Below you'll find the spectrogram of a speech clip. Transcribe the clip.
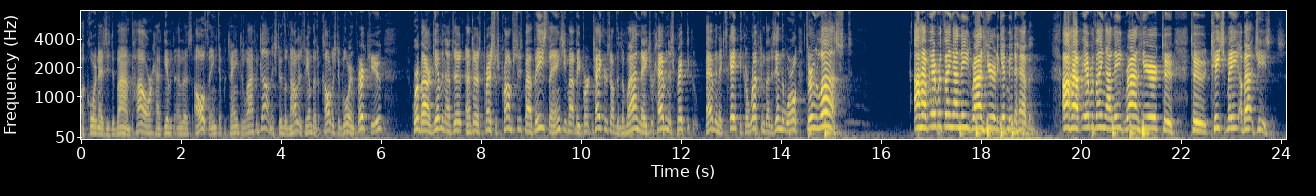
according as his divine power hath given unto us all things that pertain to life and godliness, to the knowledge of him that hath called us to glory and virtue, whereby are given unto, unto us precious promises. By these things ye might be partakers of the divine nature, having escaped, the, having escaped the corruption that is in the world through lust. I have everything I need right here to get me to heaven. I have everything I need right here to, to teach me about Jesus.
